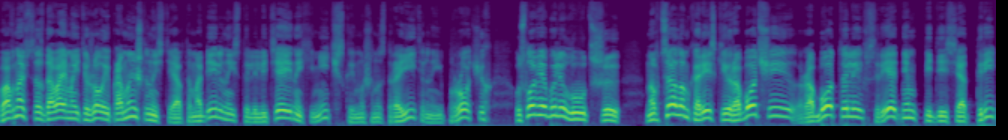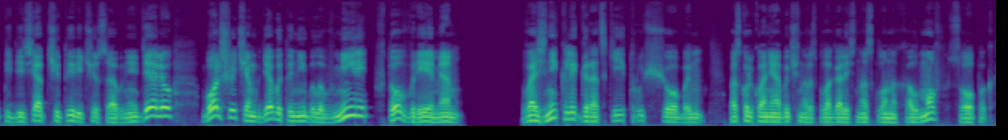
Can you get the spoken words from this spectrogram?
Во вновь создаваемой тяжелой промышленности, автомобильной, сталелитейной, химической, машиностроительной и прочих, условия были лучше, но в целом корейские рабочие работали в среднем 53-54 часа в неделю, больше, чем где бы то ни было в мире в то время. Возникли городские трущобы поскольку они обычно располагались на склонах холмов, сопок,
